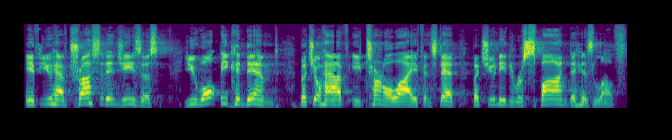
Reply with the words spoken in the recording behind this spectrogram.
If you have trusted in Jesus, You won't be condemned, but you'll have eternal life instead. But you need to respond to his love.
